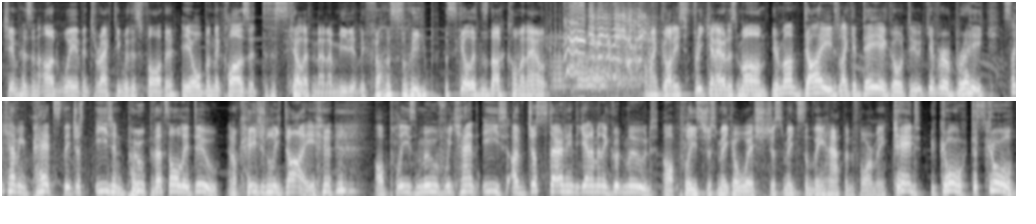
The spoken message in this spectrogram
Jim has an odd way of interacting with his father. He opened the closet to the skeleton and immediately fell asleep. The skeleton's not coming out. Oh my god, he's freaking out his mom. Your mom died like a day ago, dude. Give her a break. It's like having pets. They just eat and poop. That's all they do. And occasionally die. oh, please move. We can't eat. I'm just starting to get him in a good mood. Oh, please just make a wish. Just make something happen for me. Kid, go to school.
